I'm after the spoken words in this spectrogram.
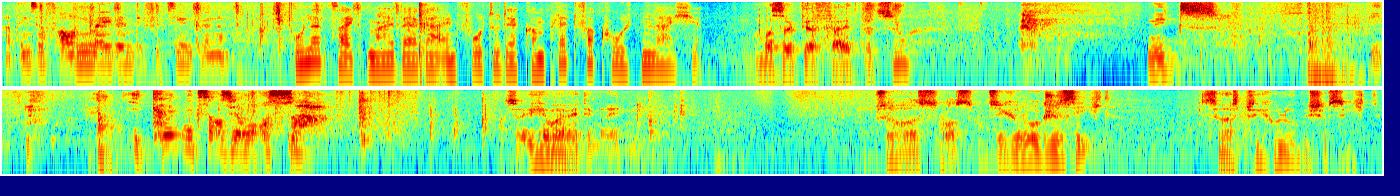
hat ihn seine Frau nicht mehr identifizieren können. Ulla zeigt Mayberger ein Foto der komplett verkohlten Leiche. Und was sagt der Veit dazu? Nix. Ich, ich krieg nix aus ihrem Wasser. Soll ich einmal mit ihm reden? So aus, aus psychologischer Sicht? So aus psychologischer Sicht.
